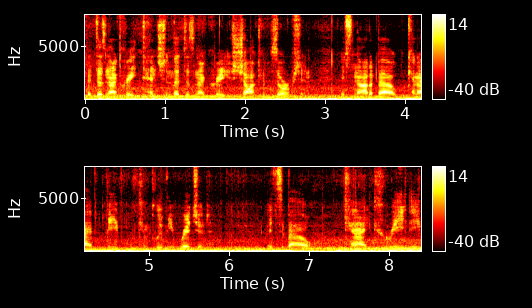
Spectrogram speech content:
that does not create tension, that does not create shock absorption. It's not about can I be completely rigid. It's about can I create a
